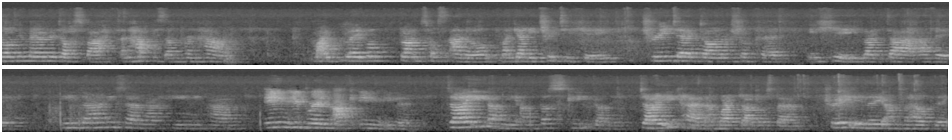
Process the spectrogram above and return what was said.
dod i mewn i'r dosbarth yn hapus am prynhawn. Mae gleibl os anol, mae gen i tri i chi, deg don o siocled i chi blant da a fi. Un da i Sam ac un i Pam, un i Bryn ac un i Lynn. Dau i Annie am ddysgu i ganu, dau i Ken am waith dadl ben. tre i Lee am fy helpu,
